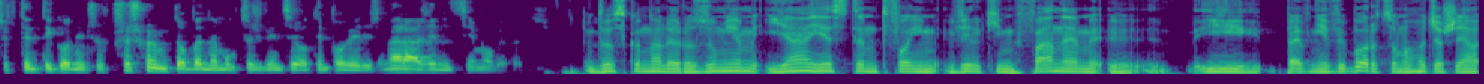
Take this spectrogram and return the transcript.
czy w tym tygodniu, czy w przyszłym, to będę mógł coś więcej o tym powiedzieć. Na razie nic nie mogę powiedzieć. Doskonale rozumiem. Ja jestem Twoim wielkim fanem y, i pewnie wyborcą, chociaż ja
